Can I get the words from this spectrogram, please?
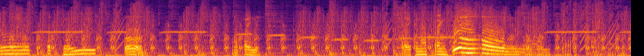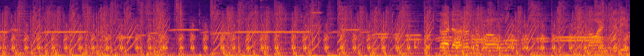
oh cepet guys oh apa ini saya kena prank wow nyampe. Tuh ada orang tuh mau mau hancurin.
